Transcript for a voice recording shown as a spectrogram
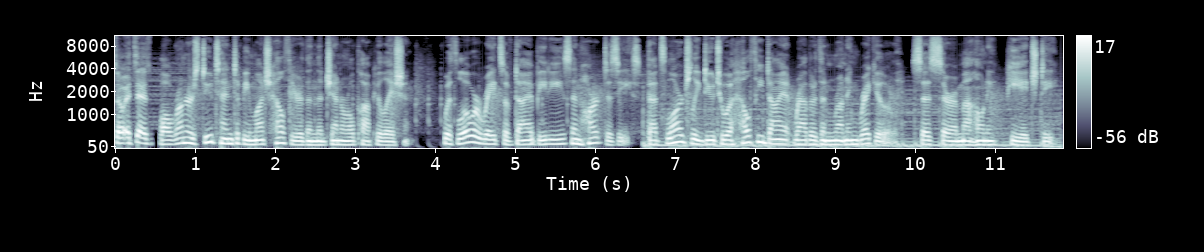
So it says While runners do tend to be much healthier than the general population, with lower rates of diabetes and heart disease, that's largely due to a healthy diet rather than running regularly, says Sarah Mahoney, PhD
